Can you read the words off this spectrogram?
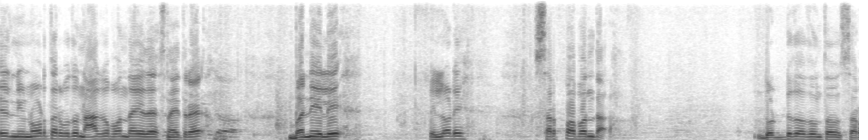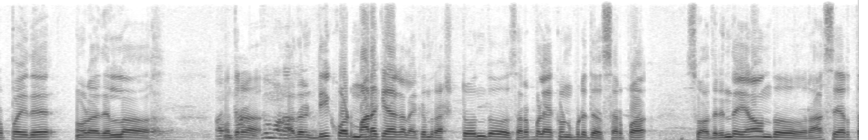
ಇಲ್ಲಿ ನೀವು ನೋಡ್ತಾ ಇರ್ಬೋದು ನಾಗಬಂಧ ಇದೆ ಸ್ನೇಹಿತರೆ. ಬನ್ನಿ ಇಲ್ಲಿ. ಇಲ್ಲಿ ನೋಡಿ. ಸರ್ಪ ಬಂದ. ದೊಡ್ಡದಾದಂಥ ಒಂದು ಸರ್ಪ ಇದೆ. ನೋಡಿ, ಅದೆಲ್ಲ ಒಂಥರ ಅದನ್ನು ಡಿಕೋಡ್ ಮಾಡೋಕ್ಕೆ ಆಗಲ್ಲ. ಯಾಕಂದ್ರೆ ಅಷ್ಟೊಂದು ಸರ್ಪಳೆ ಹಾಕೊಂಡು ಆ ಸರ್ಪ. ಸೊ ಅದರಿಂದ ಏನೋ ಒಂದು ರಹಸ್ಯ ಅರ್ಥ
